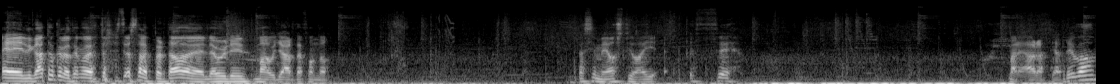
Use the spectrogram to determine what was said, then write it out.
el gato que lo tengo detrás ya se ha despertado el Eurid maullar de fondo. Casi me hostio ahí. C. Vale, ahora hacia arriba.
